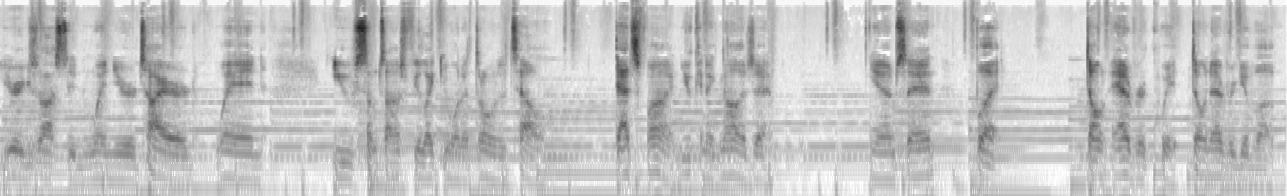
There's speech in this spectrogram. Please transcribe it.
you're exhausted when you're tired when you sometimes feel like you want to throw in the towel. That's fine. You can acknowledge that. You know what i'm saying? But don't ever quit. Don't ever give up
